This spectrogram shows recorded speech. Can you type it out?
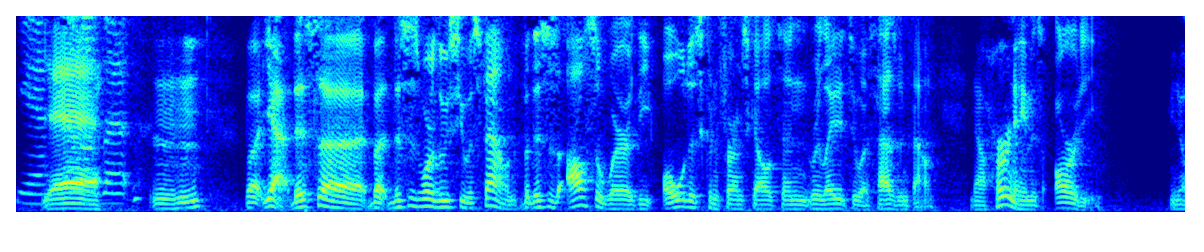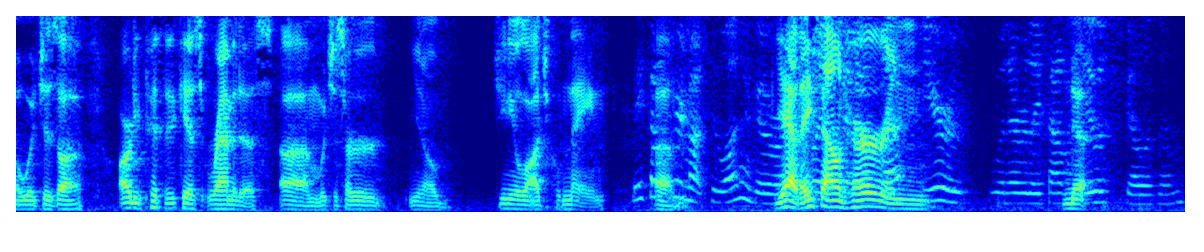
Yeah. Yeah. I love that. Mm-hmm. But yeah, this uh, but this is where Lucy was found. But this is also where the oldest confirmed skeleton related to us has been found. Now her name is Ardi, you know, which is uh, Ardipithecus ramidus, um, which is her, you know, genealogical name. They found her Um, not too long ago. Right? yeah, they Like, found uh, her last in- year whenever they found No. the newest skeletons.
